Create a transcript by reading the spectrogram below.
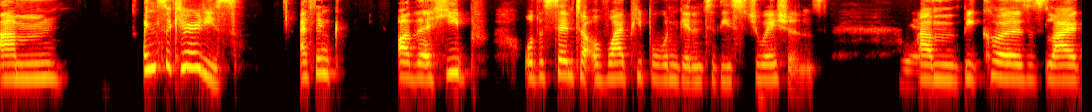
Um, insecurities, I think, are the heap or the center of why people wouldn't get into these situations. Um, because it's like,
